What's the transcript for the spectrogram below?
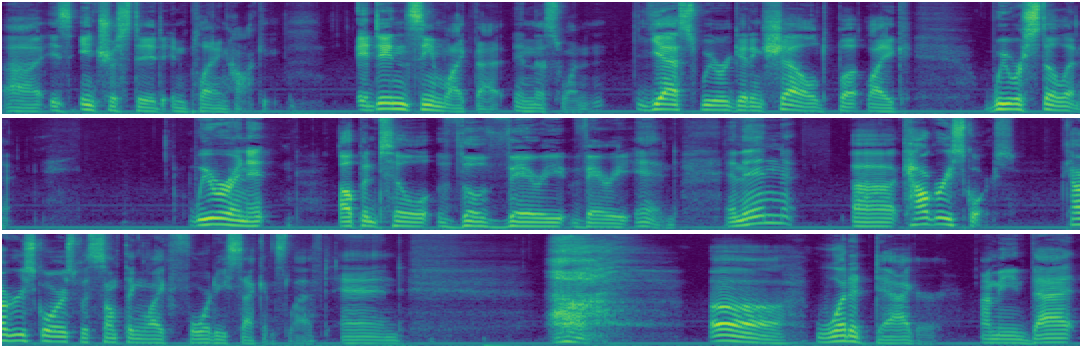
uh, is interested in playing hockey. It didn't seem like that in this one. Yes, we were getting shelled, but like, we were still in it. We were in it up until the very, very end. And then uh, Calgary scores. Calgary scores with something like 40 seconds left. And oh, what a dagger. I mean, that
